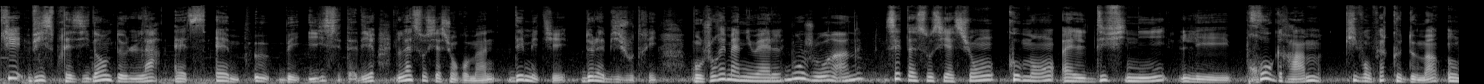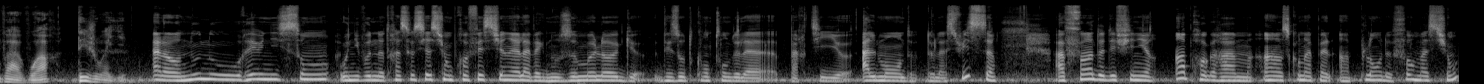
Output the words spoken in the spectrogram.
qui est vice-présidente de l'ASMEBI, c'est-à-dire l'Association romane des métiers de la bijouterie. Bonjour Emmanuel. Bonjour Anne. Cette association, comment elle définit les programmes qui vont faire que demain, on va avoir Alors, nous nous réunissons au niveau de notre association professionnelle avec nos homologues des autres cantons de la partie euh, allemande de la Suisse afin de définir un programme, un, ce qu'on appelle un plan de formation.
